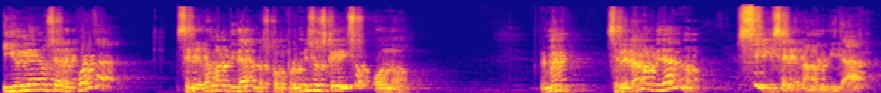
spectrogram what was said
y hoy ya no se recuerda, ¿se le van a olvidar los compromisos que hizo o no? Hermano, ¿se le van a olvidar o no? Sí, se le van a olvidar.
